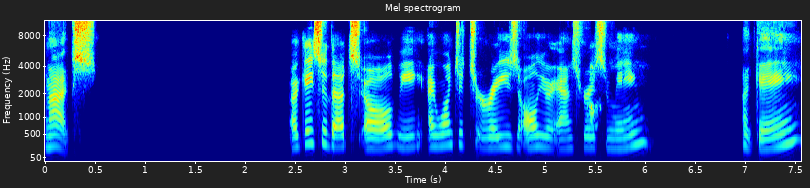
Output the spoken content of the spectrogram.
Next. Okay, so that's all, Ming. I want you to raise all your answers, Ming. Okay,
